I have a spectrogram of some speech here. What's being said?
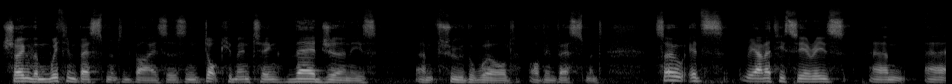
showing them with investment advisors and documenting their journeys um, through the world of investment. So it's reality series, um, uh,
